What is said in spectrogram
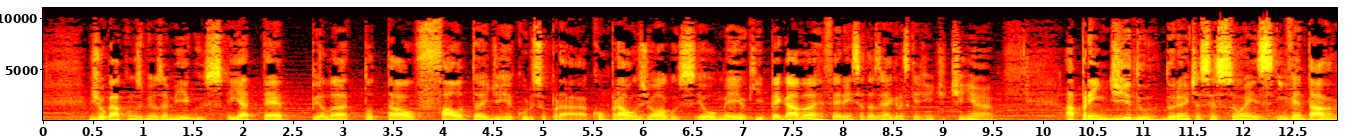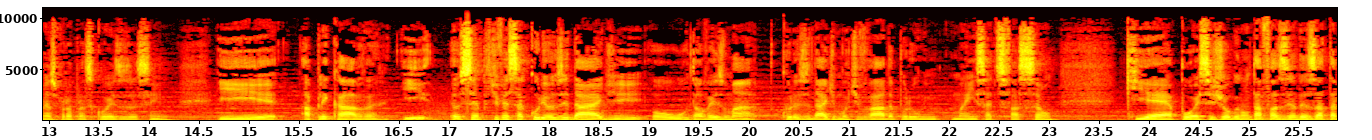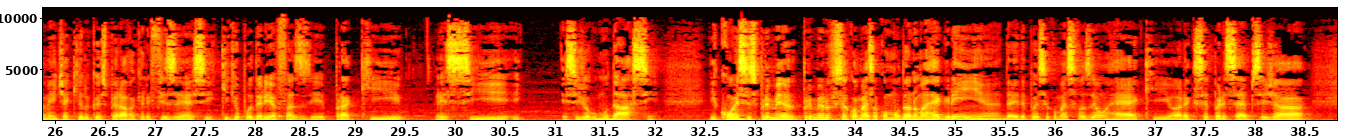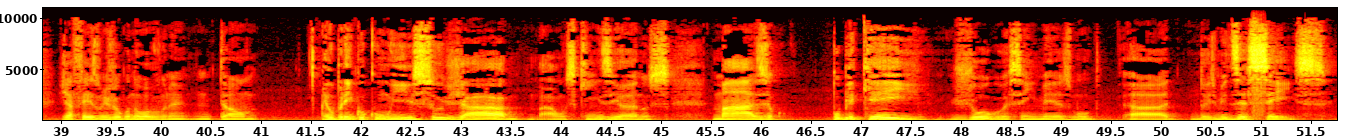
jogar com os meus amigos e até pela total falta de recurso para comprar uns jogos, eu meio que pegava a referência das regras que a gente tinha aprendido durante as sessões, inventava minhas próprias coisas assim e aplicava. E eu sempre tive essa curiosidade ou talvez uma curiosidade motivada por um, uma insatisfação que é, pô, esse jogo não está fazendo exatamente aquilo que eu esperava que ele fizesse. O que, que eu poderia fazer para que esse esse jogo mudasse? E com esses primeiros. Primeiro você começa com mudando uma regrinha, daí depois você começa a fazer um hack, e a hora que você percebe, você já, já fez um jogo novo, né? Então. Eu brinco com isso já há uns 15 anos, mas eu publiquei jogo assim mesmo uh, 2016.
